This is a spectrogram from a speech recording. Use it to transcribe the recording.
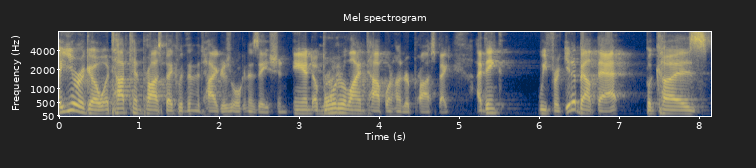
a year ago a top 10 prospect within the Tigers organization and a borderline top 100 prospect. I think we forget about that because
